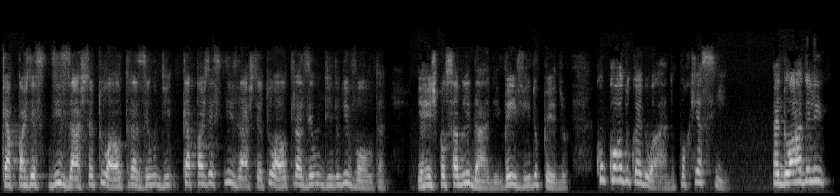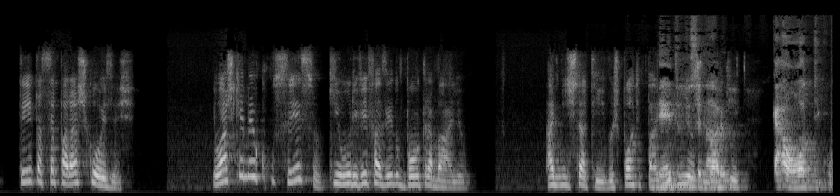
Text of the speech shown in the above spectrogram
Capaz desse desastre atual trazer um capaz desse desastre atual trazer um Dino de volta. E a responsabilidade. Bem-vindo, Pedro. Concordo com o Eduardo, porque assim, Eduardo ele tenta separar as coisas. Eu acho que é meio consenso que o Uri vem fazendo um bom trabalho administrativo. O esporte paga dentro do cenário caótico,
